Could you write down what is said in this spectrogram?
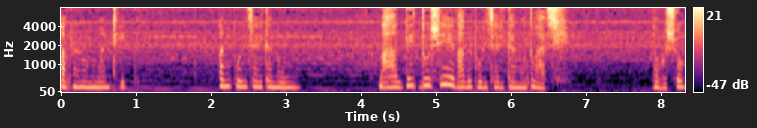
আপনার অনুমান ঠিক। আমি পরিচারিকা নই। ভাগ্যের দোষে এভাবে পরিচারিকার মতো আছি। অবশ্য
